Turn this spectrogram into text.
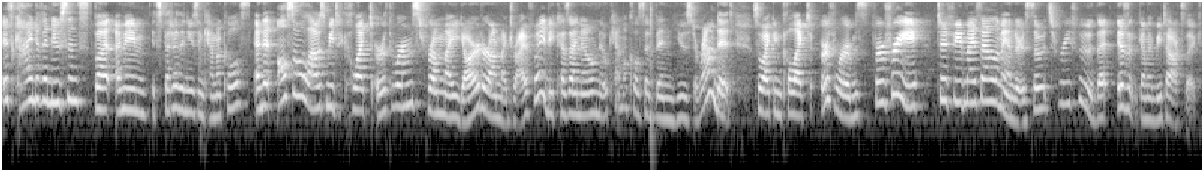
It's kind of a nuisance, but I mean, it's better than using chemicals. And it also allows me to collect earthworms from my yard or on my driveway because I know no chemicals have been used around it, so I can collect earthworms for free to feed my salamanders, so it's free food that isn't gonna be toxic.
